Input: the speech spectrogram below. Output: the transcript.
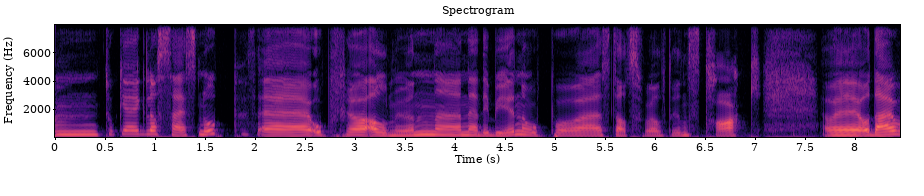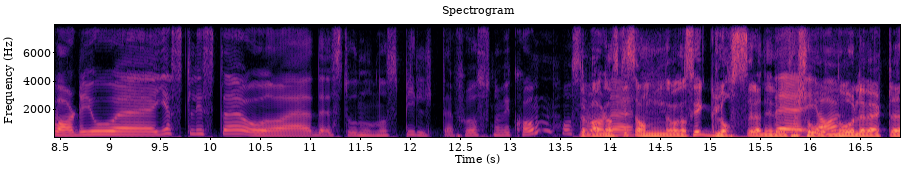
um, tok jeg glassheisen opp, eh, opp fra allmuen eh, nede i byen og opp på eh, Statsforvalterens tak. Eh, og der var det jo eh, gjesteliste, og eh, det sto noen og spilte for oss når vi kom. Det var ganske sånn, det var ganske gloss i den Det- invitasjonen ja. hun leverte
